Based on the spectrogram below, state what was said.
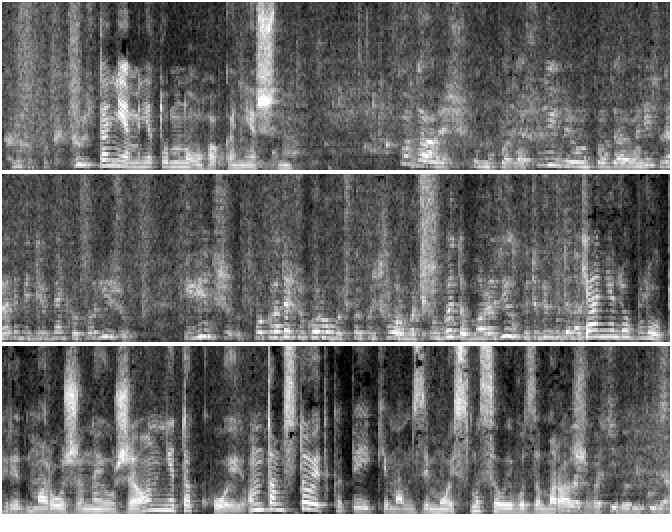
Кропок. Да не, мне то много, конечно. Подариш, кому подаш? Лібі він подарив. Ліса, давай тобі дрібненько поріжу. І він ж покладеш у коробочку якусь формочку в это, в морозилку, і тобі буде на Я не стіл. люблю передмороженный уже, он не такой. Он там стоит копейки, мам, зимой. Смысл его Ой, замораживать. спасибо, Вікуля.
